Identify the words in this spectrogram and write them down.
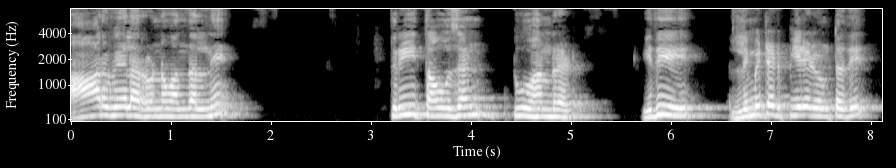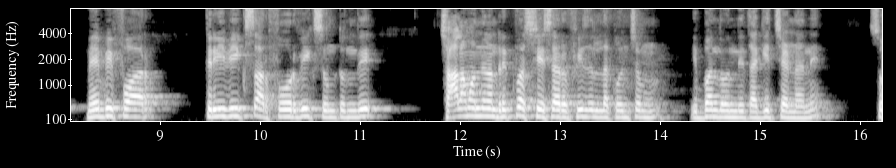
ఆరు వేల రెండు వందలని త్రీ థౌజండ్ టూ హండ్రెడ్ ఇది లిమిటెడ్ పీరియడ్ ఉంటుంది. Maybe for three weeks or four weeks ఉంటుంది. చాలామంది నన్ను రిక్వెస్ట్ చేశారు ఫీజుల్లో కొంచెం ఇబ్బంది ఉంది తగ్గించండి అని. సో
